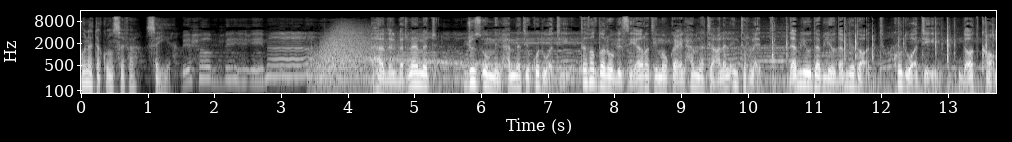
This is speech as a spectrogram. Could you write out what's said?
هنا تكون صفة سيئة. هذا البرنامج جزء من حملة قدوتي. تفضلوا بزيارة موقع الحملة على الإنترنت www.قدوتي.com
